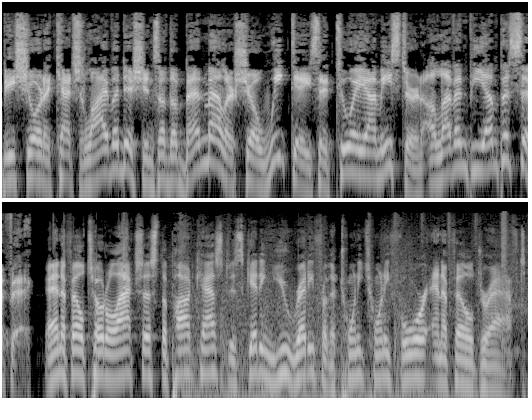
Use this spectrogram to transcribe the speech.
Be sure to catch live editions of the Ben Maller Show weekdays at 2 a.m. Eastern, 11 p.m. Pacific. NFL Total Access, the podcast, is getting you ready for the 2024 NFL Draft.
